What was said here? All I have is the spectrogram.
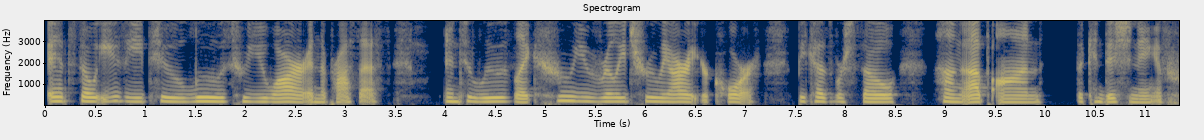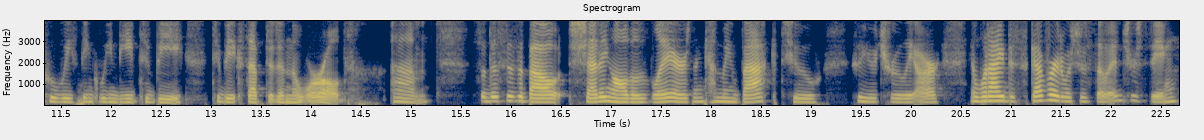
it's so easy to lose who you are in the process and to lose like who you really truly are at your core because we're so hung up on the conditioning of who we think we need to be to be accepted in the world. Um, so this is about shedding all those layers and coming back to who you truly are. And what I discovered, which was so interesting,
